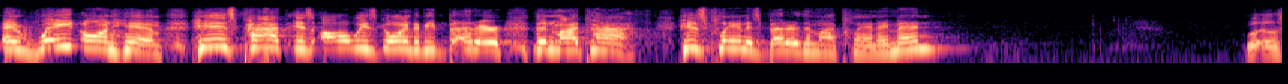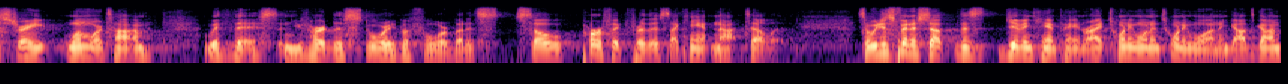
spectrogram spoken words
and wait on him, his path is always going to be better than my path. His plan is better than my plan. Amen? We'll illustrate one more time with this. And you've heard this story before, but it's so perfect for this, I can't not tell it. So we just finished up this giving campaign, right? 21 and 21, and God's gone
